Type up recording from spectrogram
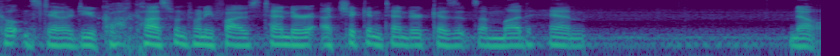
Colton Taylor, do you call Class 125's tender a chicken tender because it's a mud hen? No.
